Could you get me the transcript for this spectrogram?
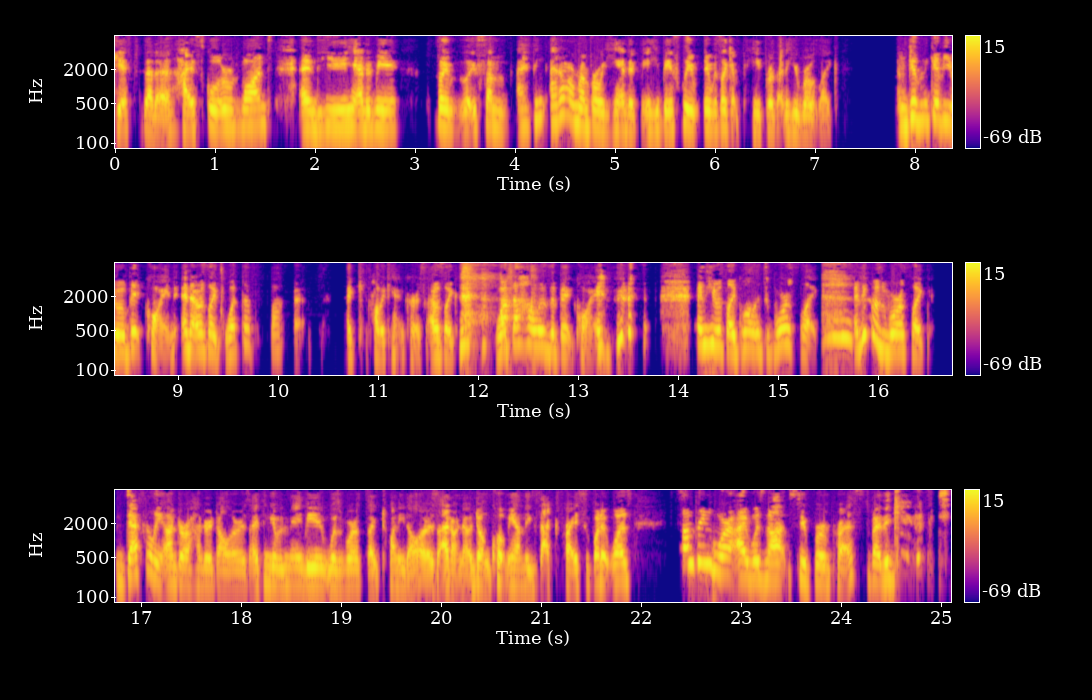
gift that a high schooler would want, and he handed me like, like some I think I don't remember what he handed me. He basically it was like a paper that he wrote like I'm gonna give you a Bitcoin, and I was like, what the fuck? I probably can't curse. I was like, what the hell is a Bitcoin? and he was like, well, it's worth like, I think it was worth like definitely under a hundred dollars. I think it was maybe it was worth like $20. I don't know. Don't quote me on the exact price of what it was. Something where I was not super impressed by the gift.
